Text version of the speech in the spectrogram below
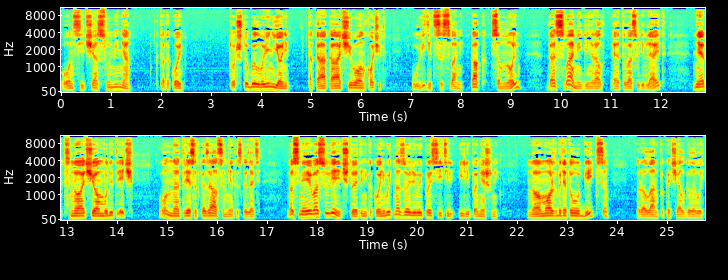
Он сейчас у меня. Кто такой? Тот, что был в авиньоне. Так-так, а чего он хочет? Увидеться с вами. Как? Со мною? Да с вами, генерал. Это вас удивляет? Нет, но о чем будет речь? Он наотрез отказался мне это сказать. Но смею вас уверить, что это не какой-нибудь назойливый проситель или помешанный. Но, может быть, это убийца? Ролан покачал головой.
